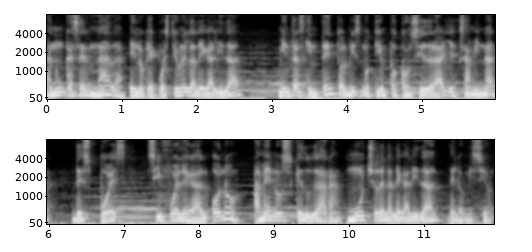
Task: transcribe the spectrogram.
a nunca hacer nada en lo que cuestione la legalidad, mientras que intento al mismo tiempo considerar y examinar después si fue legal o no, a menos que dudara mucho de la legalidad de la omisión.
